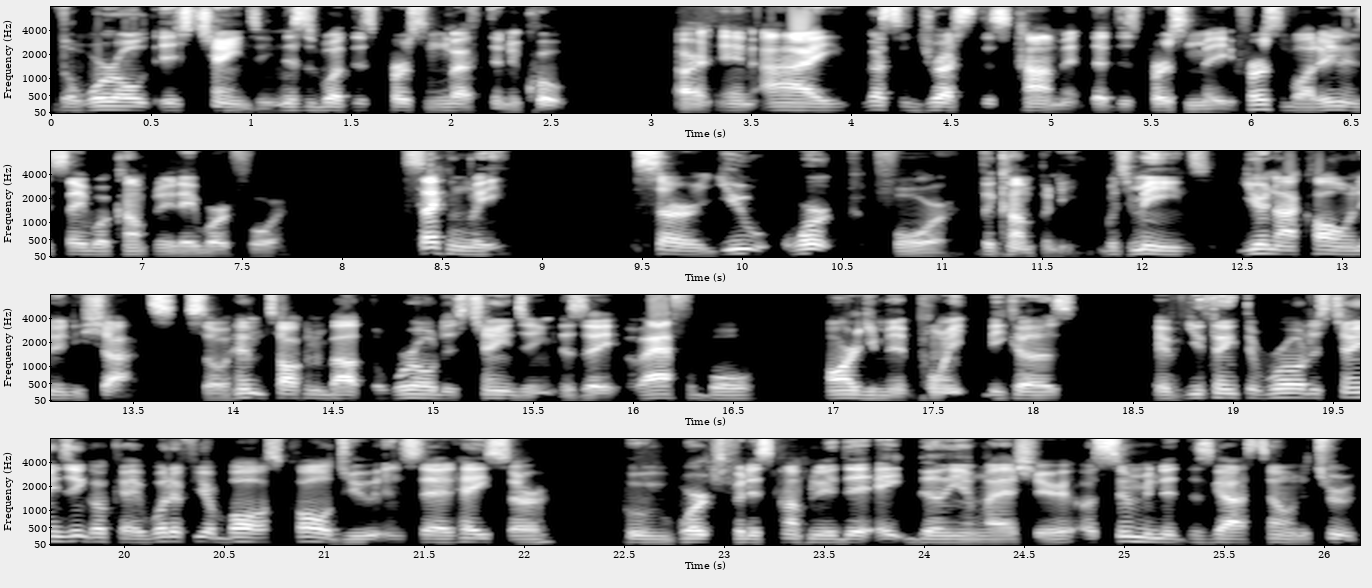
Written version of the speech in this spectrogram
the world is changing. This is what this person left in the quote. All right. And I, let's address this comment that this person made. First of all, they didn't say what company they work for. Secondly, sir, you work for the company, which means you're not calling any shots. So him talking about the world is changing is a laughable argument point because if you think the world is changing, okay, what if your boss called you and said, hey, sir, who works for this company that did 8 billion last year, assuming that this guy's telling the truth.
